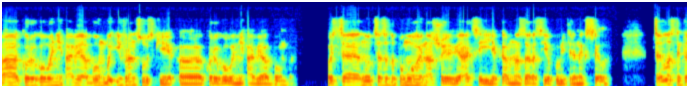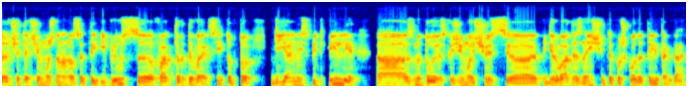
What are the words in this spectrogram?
е, кориговані авіабомби, і французькі е, кориговані авіабомби. Ось це ну це за допомогою нашої авіації, яка в нас зараз є повітряних силах. Це, власне кажучи, те, чим можна наносити, і плюс е, фактор диверсії, тобто діяльність підпіллі е, з метою, скажімо, щось е, підірвати, знищити, пошкодити і так далі.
